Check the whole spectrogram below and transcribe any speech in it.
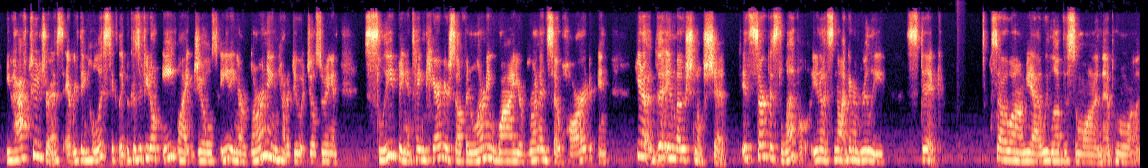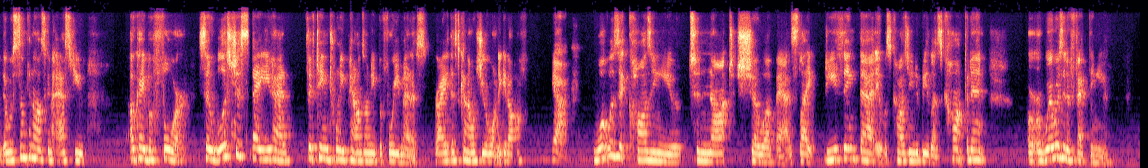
You have to address everything holistically because if you don't eat like Jill's eating or learning how to do what Jill's doing and sleeping and taking care of yourself and learning why you're running so hard and you know the emotional shit, it's surface level. You know, it's not going to really stick. So um, yeah, we love the Sermorelin and the Ipamorelin. There was something I was going to ask you okay, before. So let's just say you had 15, 20 pounds on you before you met us, right? That's kind of what you were wanting to get off. Yeah. What was it causing you to not show up as? Like, do you think that it was causing you to be less confident or, or where was it affecting you?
